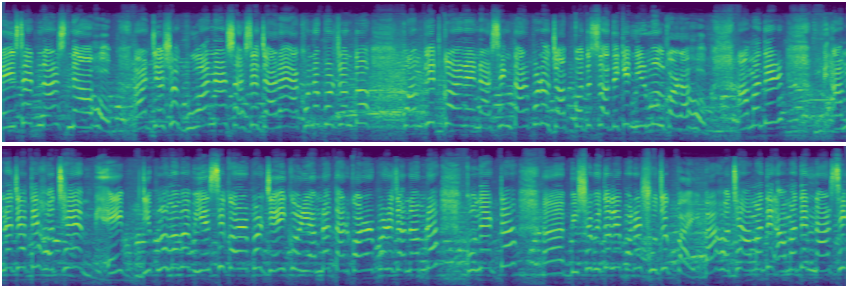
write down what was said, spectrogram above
রেজিস্টার্ড নার্স নেওয়া হোক। আর যেসব ভুয়া নার্স আছে, যারা এখনও পর্যন্ত কমপ্লিট করে নাই নার্সিং, তারপরেও জব করতেছে, তাদেরকে নির্মূল করা হোক। আমাদের, আমরা যাতে হচ্ছে এই ডিপ্লোমা বা বিএসসি করি আমরা তার করার পরে যেন আমরা কোনো একটা আহ, বিশ্ববিদ্যালয়ে পড়ার সুযোগ পাই বা হচ্ছে আমাদের আমাদের নার্সিং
